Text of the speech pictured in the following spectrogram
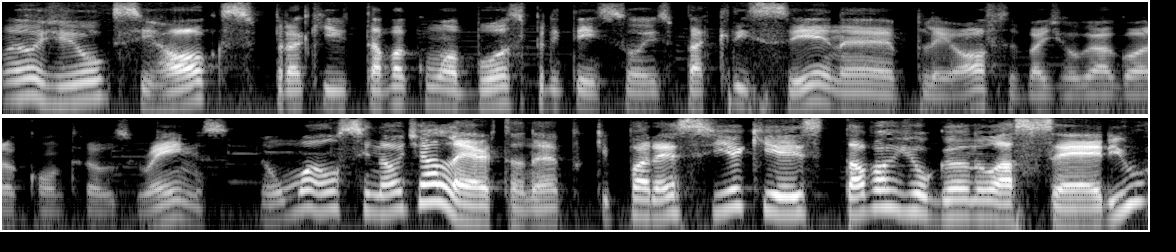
é um jogo Seahawks para que tava com uma boas pretensões para crescer, né? Playoffs, vai jogar agora contra os Rams. É um sinal de alerta, né? Porque parecia que eles estavam jogando a sério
